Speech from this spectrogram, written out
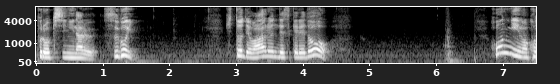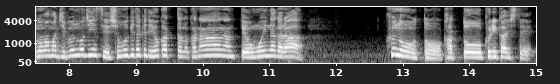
プロ棋士になる、すごい人ではあるんですけれど、本人はこのまま自分の人生将棋だけで良かったのかななんて思いながら、苦悩と葛藤を繰り返して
